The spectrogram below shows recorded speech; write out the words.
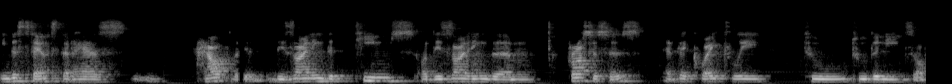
in the sense that has helped designing the teams or designing the um, processes adequately to, to the needs of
